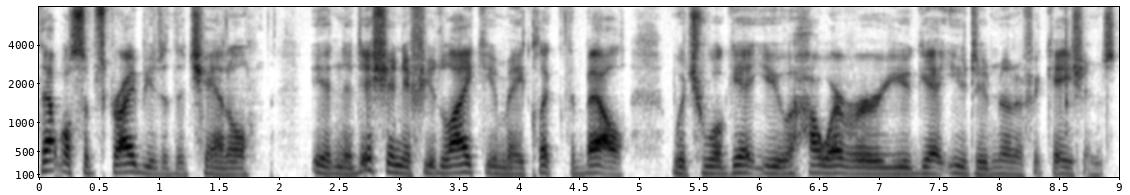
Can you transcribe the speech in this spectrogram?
That will subscribe you to the channel. In addition, if you'd like, you may click the bell, which will get you however you get YouTube notifications.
